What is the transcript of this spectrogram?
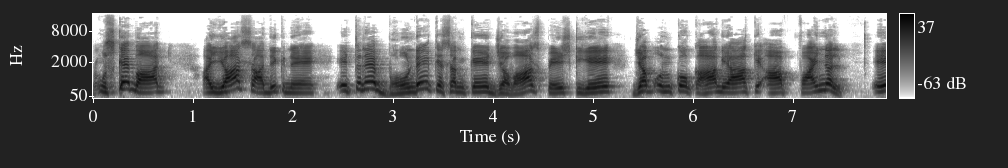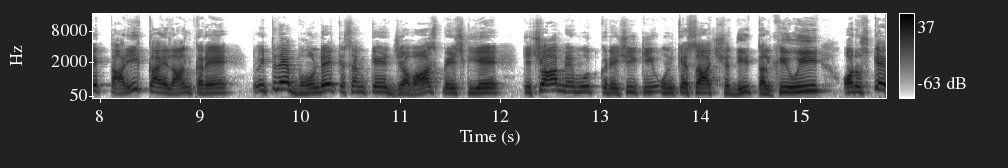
उसके बाद अयाज सादिक ने इतने भोंडे किस्म के जवाब पेश किए जब उनको कहा गया कि आप फाइनल एक तारीख का ऐलान करें तो इतने भोंडे किस्म के जवाब पेश किए कि शाह महमूद कुरेशी की उनके साथ शदीद तलखी हुई और उसके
